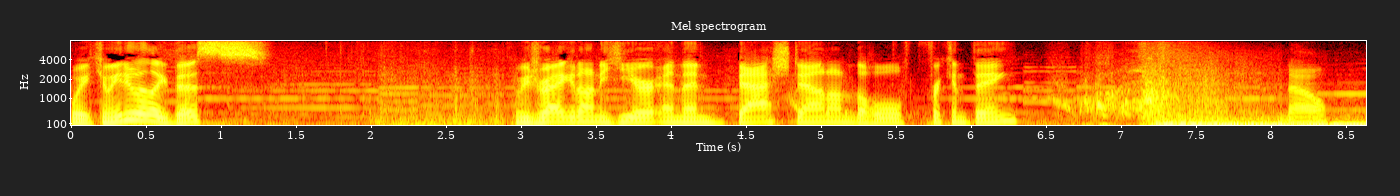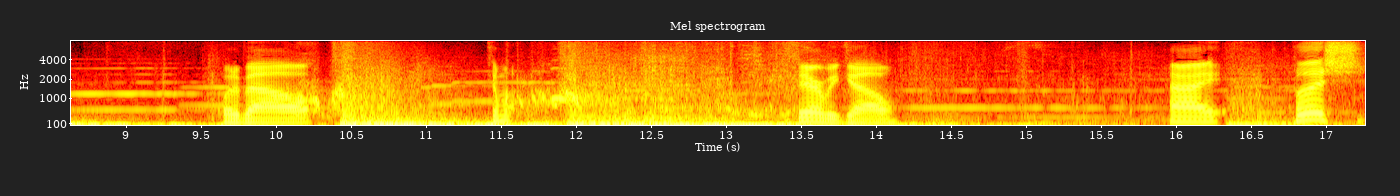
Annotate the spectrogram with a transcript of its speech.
Wait, can we do it like this? Can we drag it onto here and then bash down on the whole freaking thing? No. What about... Come on. There we go. Alright. Push.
